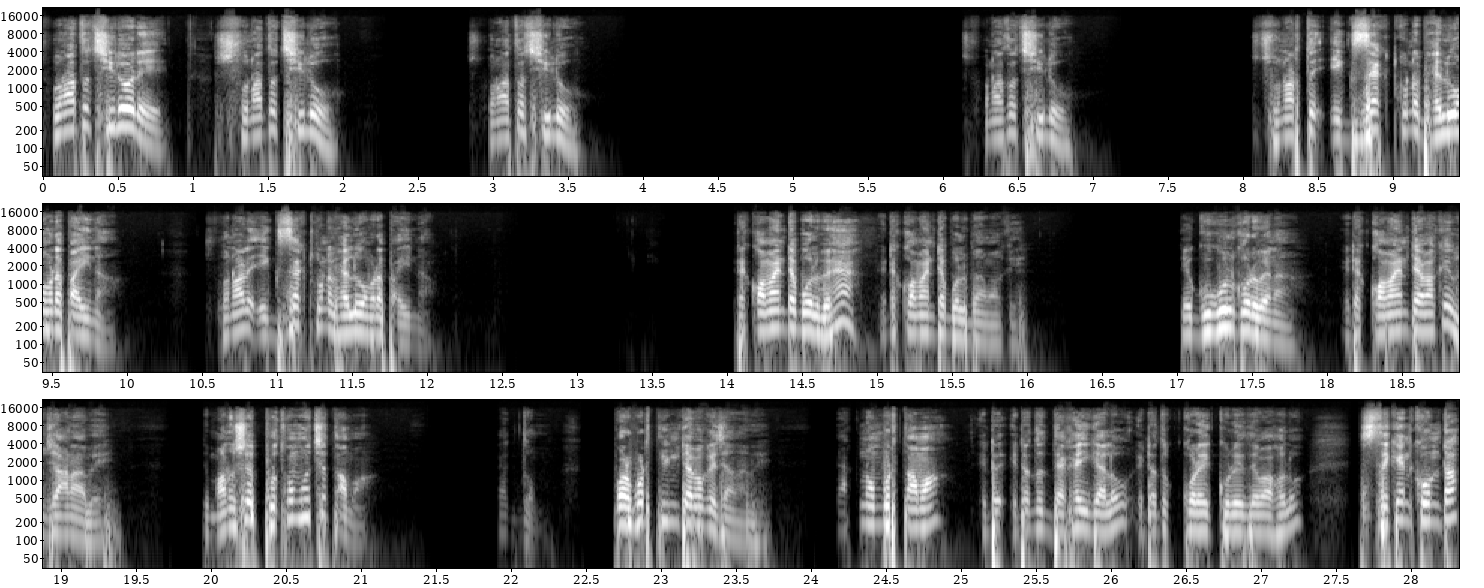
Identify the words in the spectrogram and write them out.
সোনা তো ছিল রে, সোনা তো ছিল, সোনা তো ছিল। সোনা তো ছিল। সোনার তো এক্স্যাক্ট কোনো ভ্যালু আমরা পাই না। সোনার এক্স্যাক্ট কোনো ভ্যালু আমরা পাই না। এটা কমেন্টে বলবে হ্যাঁ? এটা কমেন্টে বলবে আমাকে। কেউ গুগল করবে না। এটা কমেন্টে আমাকে জানাবে। মানুষের প্রথম হচ্ছে তামা। একদম। পরপর তিনটে আমাকে জানাবে। এক নম্বর তামা, এটা এটা তো দেখাই গেল, এটা তো করে করে দেওয়া হলো। সেকেন্ড কোনটা?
